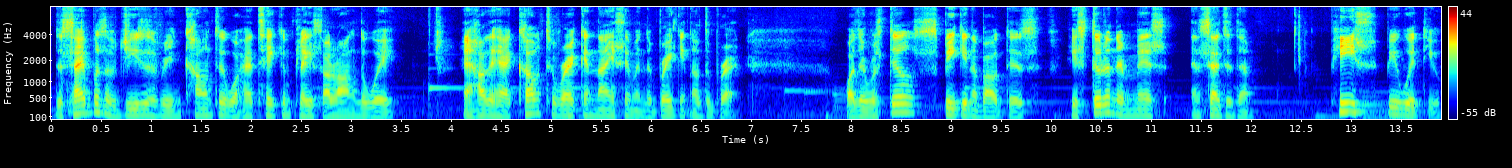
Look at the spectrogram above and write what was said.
disciples of Jesus recounted what had taken place along the way and how they had come to recognize him in the breaking of the bread. While they were still speaking about this, he stood in their midst and said to them, Peace be with you.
